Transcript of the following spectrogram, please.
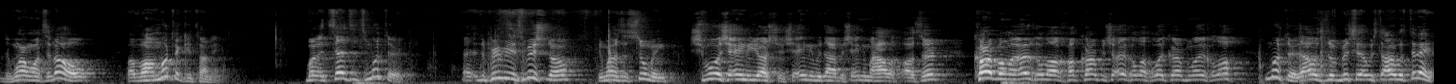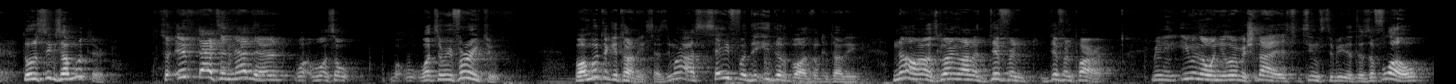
The one wants to know, but it says it's mutter. Uh, in the previous Mishnah, the Gemara is assuming shvuah she'eni yoshin, she'eni medaber, she'eni mahalach aser, korban le'oichalach, korban she'oichalach, le korban le'oichalach, mutter. That was the Mishnah that we started with today. Those things are mutter. So if that's a neder, so what's it referring to? V'amuta Ketani says, for the idach bad v'ketani. No, no, it's going on a different different part. Meaning, even though when you learn Mishnah, it seems to be that there's a flow,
